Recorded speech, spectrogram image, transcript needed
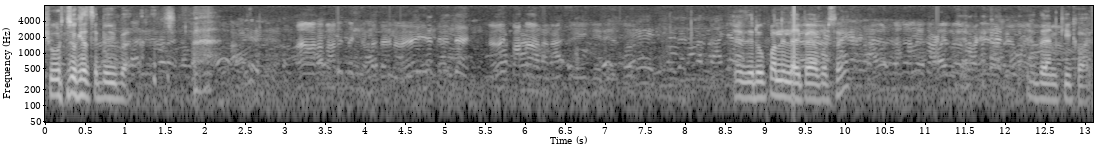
সূর্য গেছে দুইবার। এই যে রূপালী লাই পায়া পড়ছে। দেন কি কয়?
